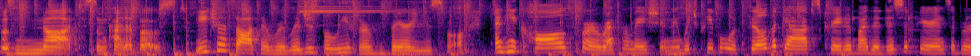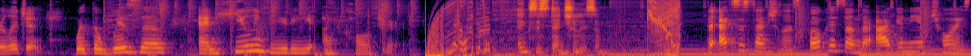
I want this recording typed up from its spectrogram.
was not some kind of boast. Nietzsche thought that religious beliefs are very useful, and he called for a reformation in which people would fill the gaps created by the disappearance of religion with the wisdom and healing beauty of culture. Existentialism. The existentialists focused on the agony of choice.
